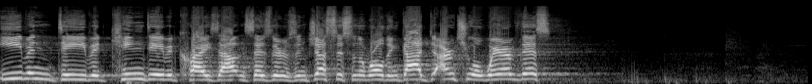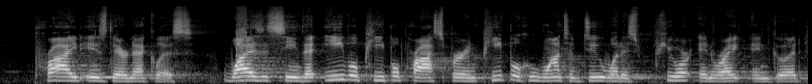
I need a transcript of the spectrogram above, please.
Even David, King David, cries out and says, There's injustice in the world, and God, aren't you aware of this? Pride is their necklace. Why does it seem that evil people prosper and people who want to do what is pure and right and good,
